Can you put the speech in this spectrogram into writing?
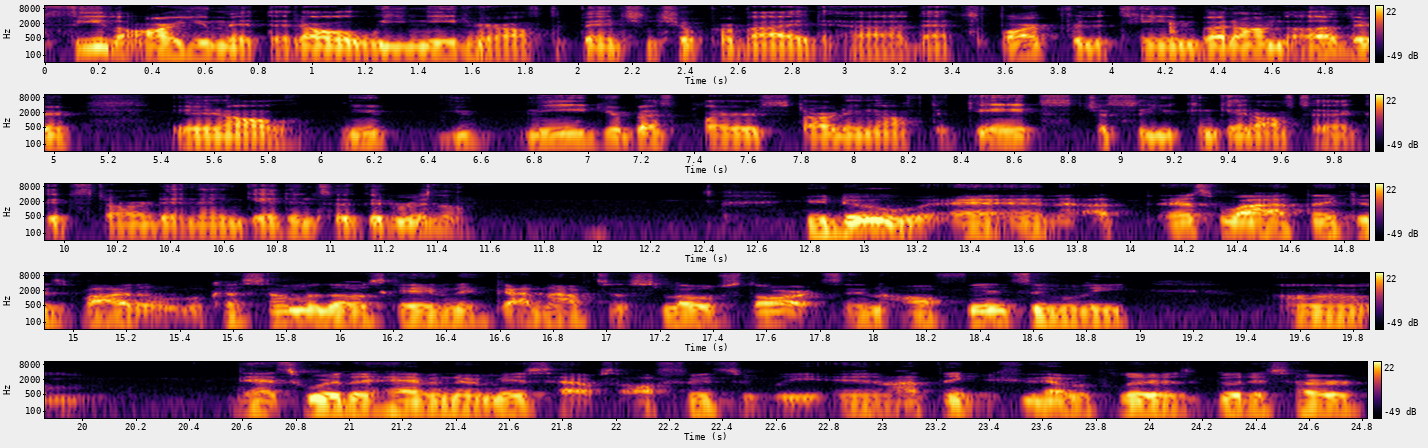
see the argument that oh we need her off the bench and she'll provide uh, that spark for the team. But on the other you know you you need your best players starting off the gates just so you can get off to that good start and then get into a good rhythm. You do. And, and I, that's why i think it's vital because some of those games they've gotten off to slow starts. And offensively um, that's where they're having their mishaps offensively. And i think if you have a player as good as her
